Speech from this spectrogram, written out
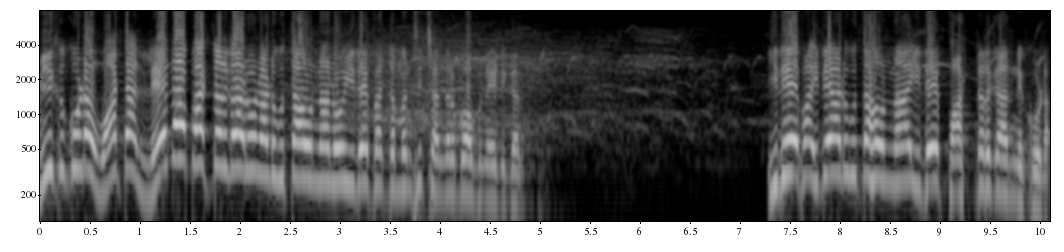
మీకు కూడా వాటా లేదా పార్ట్నర్ గారు అని అడుగుతా ఉన్నాను ఇదే పెద్ద మనిషి చంద్రబాబు నాయుడు గారు. ఇదే ఇదే అడుగుతా ఉన్నా ఇదే పార్ట్నర్ గారిని కూడా.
